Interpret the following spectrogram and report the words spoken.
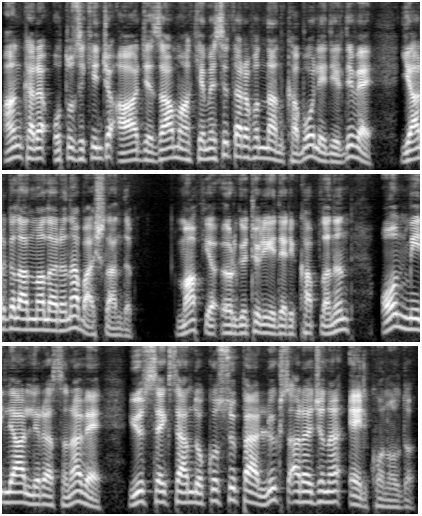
Ankara 32. Ağır Ceza Mahkemesi tarafından kabul edildi ve yargılanmalarına başlandı. Mafya örgütü lideri Kaplan'ın 10 milyar lirasına ve 189 süper lüks aracına el konuldu.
